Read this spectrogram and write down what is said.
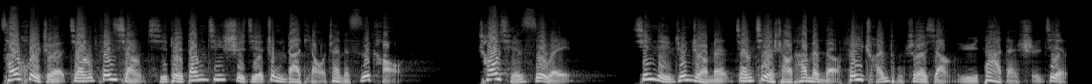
参会者将分享其对当今世界重大挑战的思考；超前思维。新领军者们将介绍他们的非传统设想与大胆实践，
